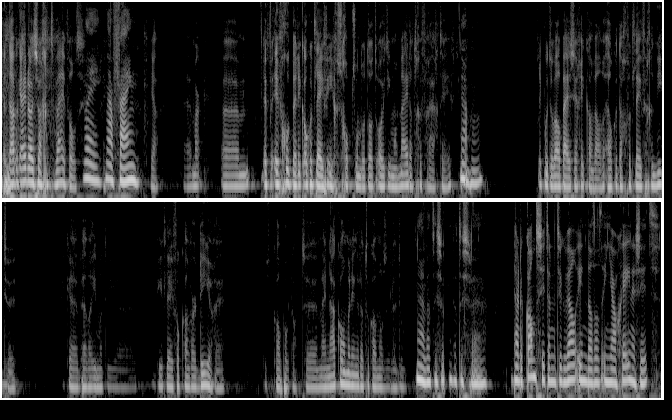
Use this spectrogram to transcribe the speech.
daar heb ik eigenlijk nooit zo aan getwijfeld. Nee, nou fijn. Eh, maar ehm, even, even goed ben ik ook het leven ingeschopt zonder dat ooit iemand mij dat gevraagd heeft. Ja. Mhm. Ik moet er wel bij zeggen, ik kan wel elke dag van het leven genieten. Ik eh, ben wel iemand die, eh, die het leven ook kan waarderen. Dus ik hoop ook dat eh, mijn nakomelingen dat ook allemaal zullen doen. Ja, dat is ook... Dat is, eh, Nou, de kans zit er natuurlijk wel in dat dat in jouw genen zit.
